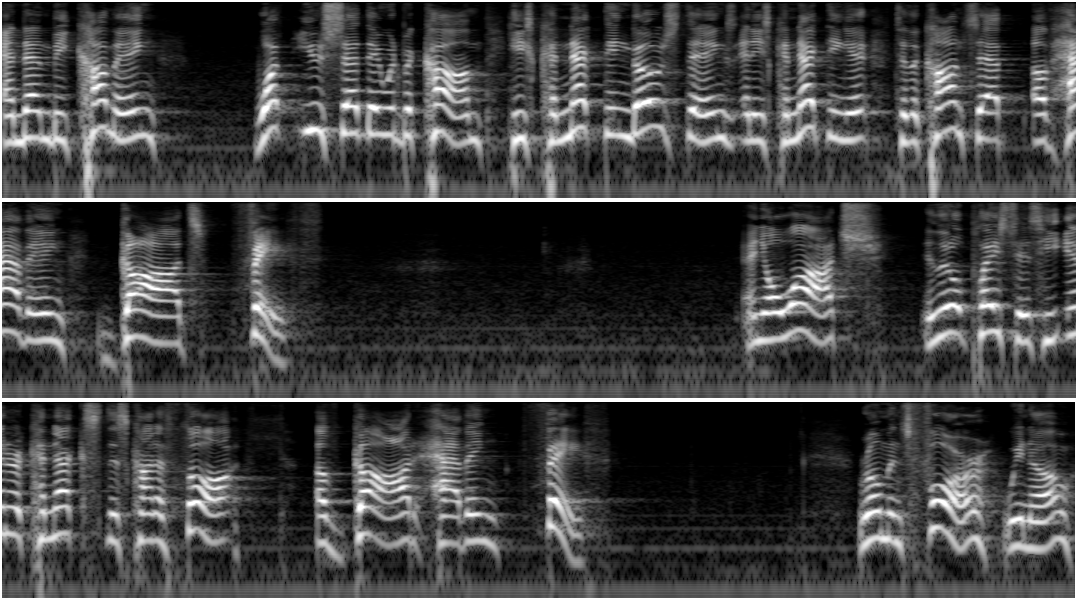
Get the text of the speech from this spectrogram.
and then becoming what you said they would become, he's connecting those things and he's connecting it to the concept of having God's faith. And you'll watch in little places, he interconnects this kind of thought of God having faith. Romans 4, we know.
